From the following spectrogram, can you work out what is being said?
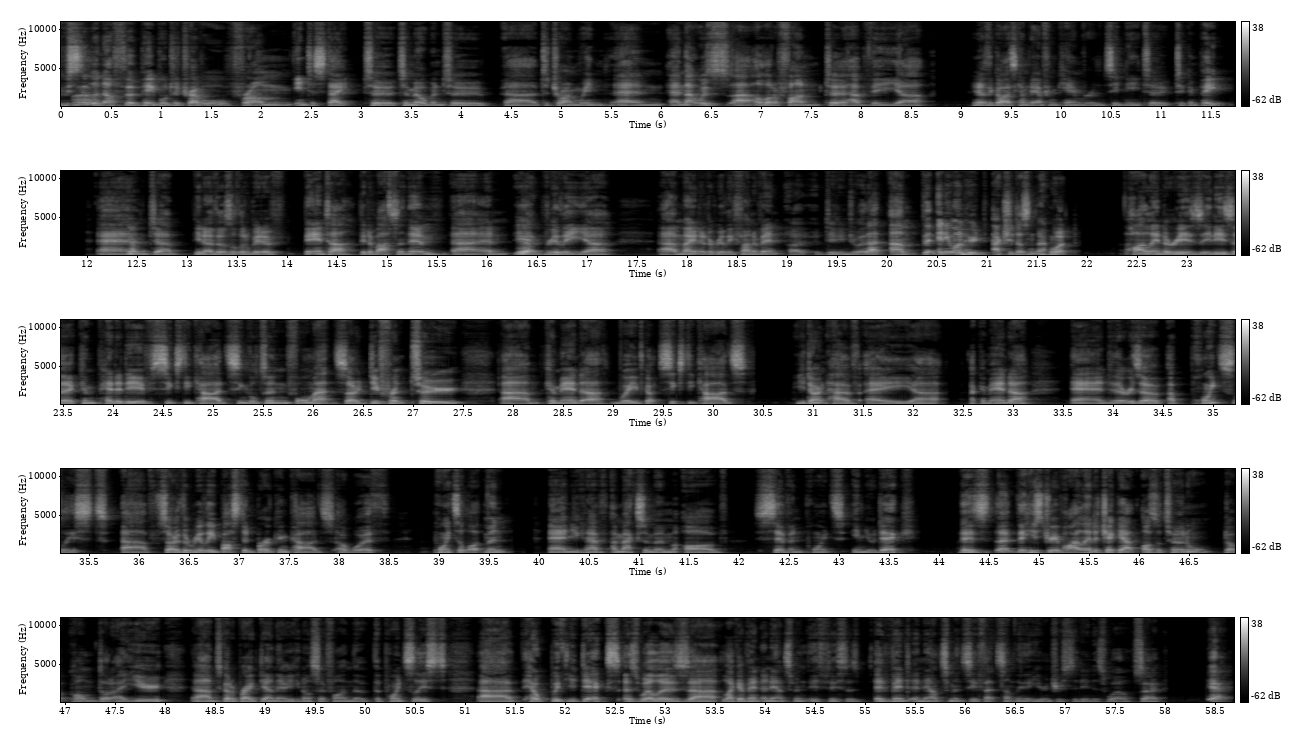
Still uh, enough for people to travel from interstate to, to Melbourne to uh, to try and win, and and that was uh, a lot of fun to have the uh, you know the guys come down from Canberra and Sydney to to compete and yep. uh, you know there was a little bit of banter, a bit of us and them, uh, and yep. yeah, really uh, uh, made it a really fun event. I did enjoy that. Um, but anyone who actually doesn't know what Highlander is, it is a competitive 60 card singleton format, so different to um, Commander, where you've got 60 cards. You don't have a uh, a commander, and there is a, a points list. Uh, so the really busted broken cards are worth points allotment, and you can have a maximum of seven points in your deck. there's the, the, history of Highlander. Check out ozeternal.com.au. Um, it's got a breakdown there. You can also find the, the points list, uh, help with your decks, as well as uh, like event announcement if this is event announcements if that's something that you're interested in as well. So yeah,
